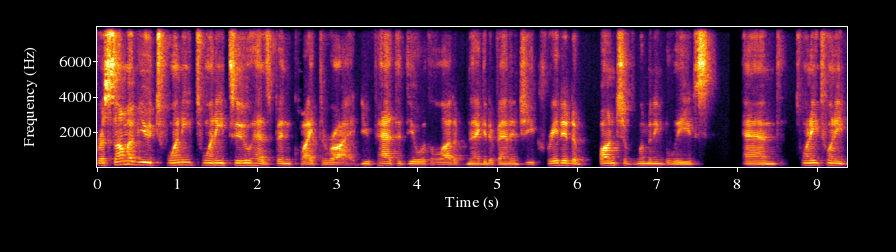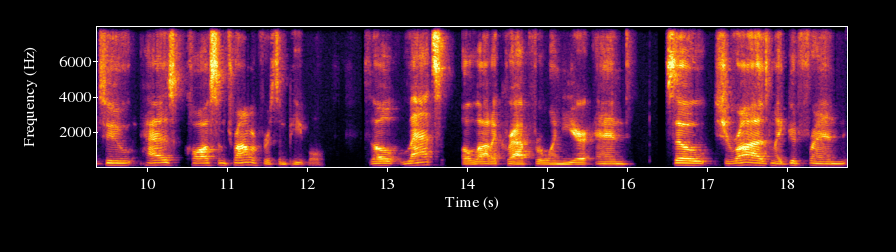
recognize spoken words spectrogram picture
for some of you, 2022 has been quite the ride. You've had to deal with a lot of negative energy, created a bunch of limiting beliefs, and 2022 has caused some trauma for some people. So, that's a lot of crap for one year. And so Shiraz, my good friend,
